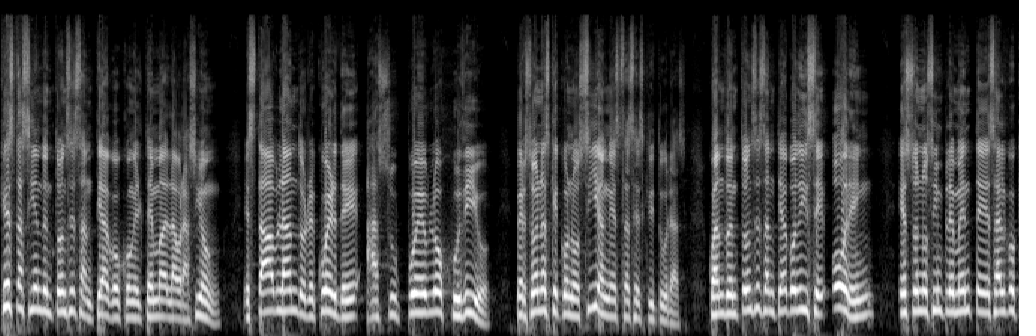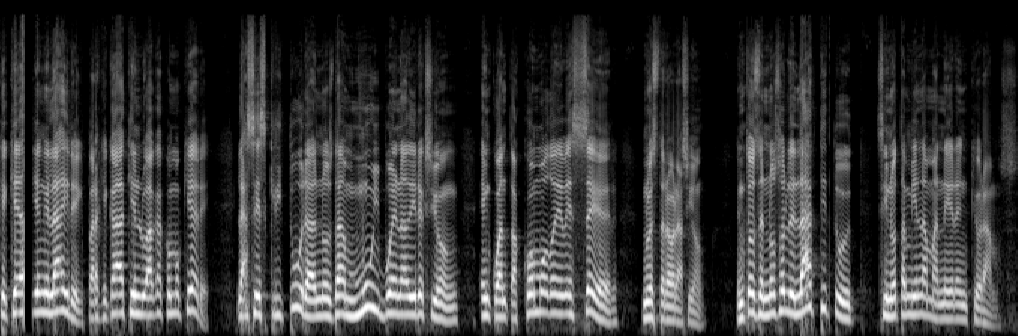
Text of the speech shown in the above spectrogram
¿Qué está haciendo entonces Santiago con el tema de la oración? Está hablando, recuerde, a su pueblo judío, personas que conocían estas escrituras. Cuando entonces Santiago dice, oren, esto no simplemente es algo que queda en el aire para que cada quien lo haga como quiere. Las escrituras nos dan muy buena dirección en cuanto a cómo debe ser nuestra oración. Entonces, no solo la actitud, sino también la manera en que oramos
